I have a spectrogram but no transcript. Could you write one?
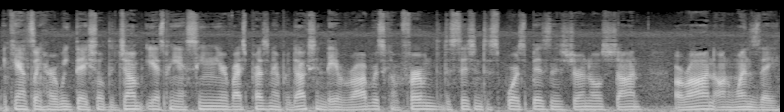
and canceling her weekday show The Jump. ESPN Senior Vice President of Production David Roberts confirmed the decision to Sports Business Journal's John Ourand on Wednesday.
